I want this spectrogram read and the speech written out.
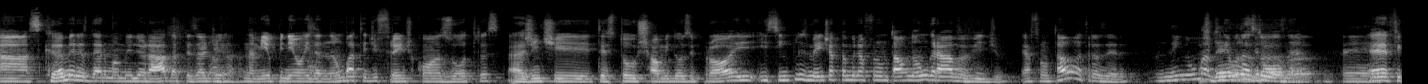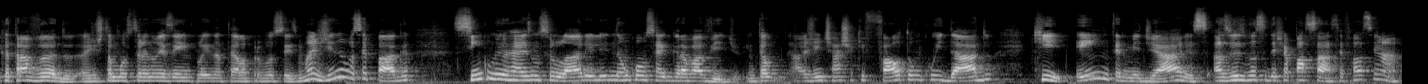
as câmeras deram uma melhorada, apesar de, Aham. na minha opinião, ainda não bater de frente com as outras. A gente testou o Xiaomi 12 Pro e, e simplesmente a câmera frontal não grava vídeo. É a frontal ou a traseira? Nenhuma Acho delas nenhuma das duas, grava, é, É, fica travando. A gente tá mostrando um exemplo aí na tela para vocês. Imagina você paga 5 mil reais no celular e ele não consegue gravar vídeo. Então a gente acha que falta um cuidado que em intermediários, às vezes você deixa passar. Você fala assim: ah,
